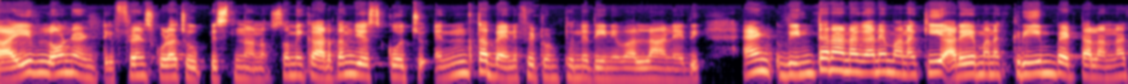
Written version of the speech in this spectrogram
లైవ్లో నేను డిఫరెన్స్ కూడా చూపిస్తున్నాను. సో మీకు అర్థం చేసుకోవచ్చు ఎంత బెనిఫిట్ ఉంటుంది దీనివల్ల అనేది. అండ్ వింటర్ అనగానే మనకి అరే మన క్రీమ్ పెట్టాలన్నా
